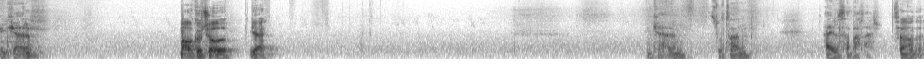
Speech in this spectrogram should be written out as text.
Hünkârım. Malkoçoğlu gel. Hünkârım, sultanım. Hayırlı sabahlar. Sana da.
